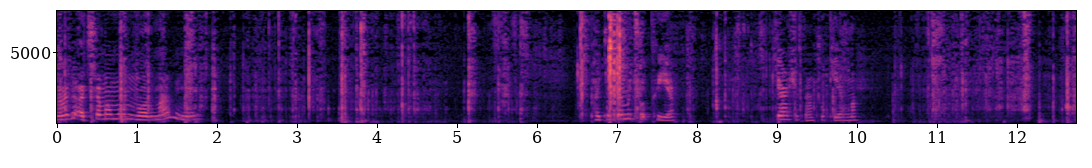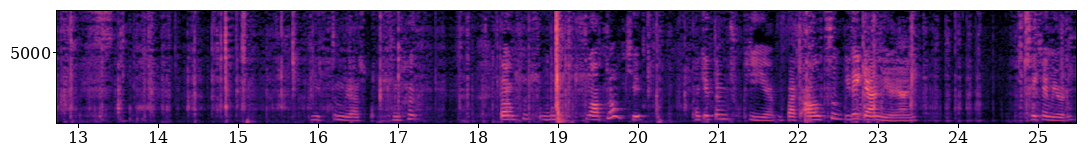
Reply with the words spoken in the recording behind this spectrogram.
Öyle açamamam normal mi? Paketleme çok iyi. Gerçekten çok iyi ama. Yırttım biraz kutusunu. ben kutusu, bunun kutusunu atmam ki. Paketleme çok iyi. Bak altın bile gelmiyor yani. Çekemiyorum.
